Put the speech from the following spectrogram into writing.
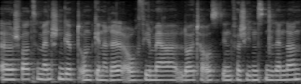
äh, schwarze Menschen gibt und generell auch viel mehr Leute aus den verschiedensten Ländern.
